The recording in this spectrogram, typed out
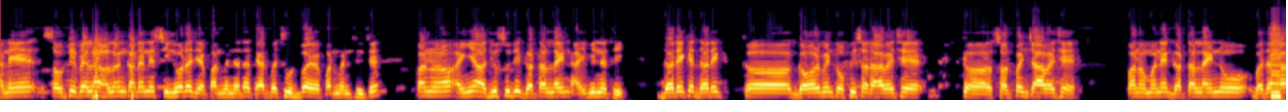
અને સૌથી પહેલા અલંકાર અને સિલ્વર જ એપાર્ટમેન્ટ હતા. ત્યાર પછી ઉદભવ એપાર્ટમેન્ટ થયું છે. પણ અહીંયા હજુ સુધી ગટર લાઈન આવી નથી. દરેકે દરેક ગવર્મેન્ટ ઓફિસર આવે છે સરપંચ આવે છે. પણ મને ગટર લાઈનનું બધા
